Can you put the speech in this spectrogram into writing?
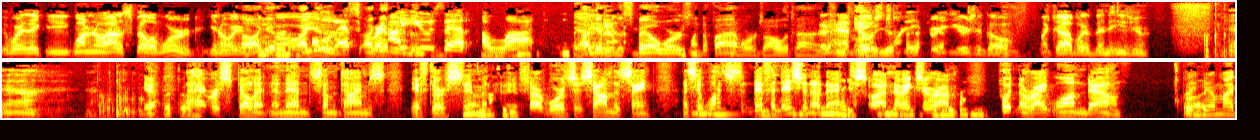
where they you want to know how to spell a word. You know, oh, I get it. I get Oh, it. that's I great. get I it. to- use that a lot. Yeah, I get yeah. her to spell words and define words all the time. Could She's have had those good at 20, that. 30 years ago. My job would have been easier. Yeah. Yeah, But, uh, I have her spell it, and then sometimes if there's similar, if there are words that sound the same, I say, "What's the definition of that?" So I make sure I'm putting the right one down. I know my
